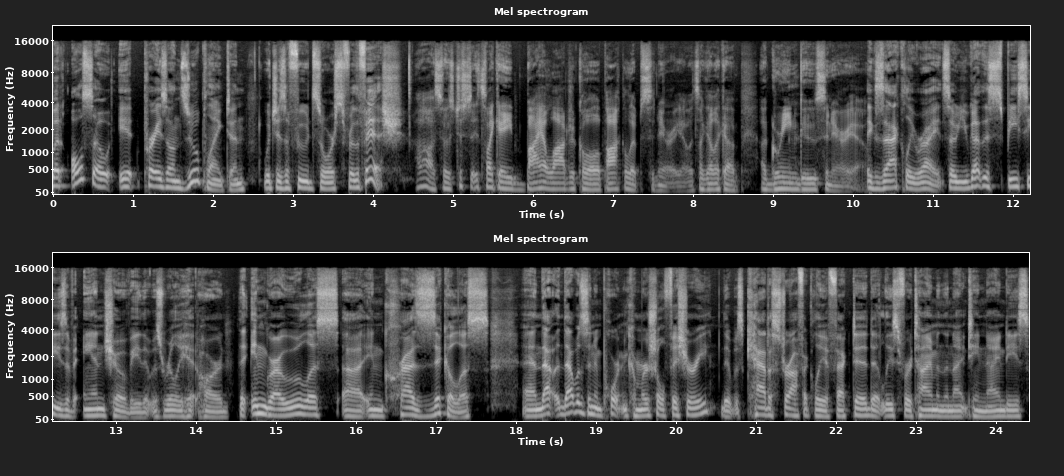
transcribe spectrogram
But also, it preys on zooplankton, which is a food source for the fish. Oh, so it's just it's like a biological apocalypse scenario. It's like a, like a, a green goo scenario. Exactly right. So you've got this species of anchovy that was really hit hard, the Engraulis uh, encrasicolus, and that that was an important commercial fishery that was catastrophically affected, at least for a time in the 1990s.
